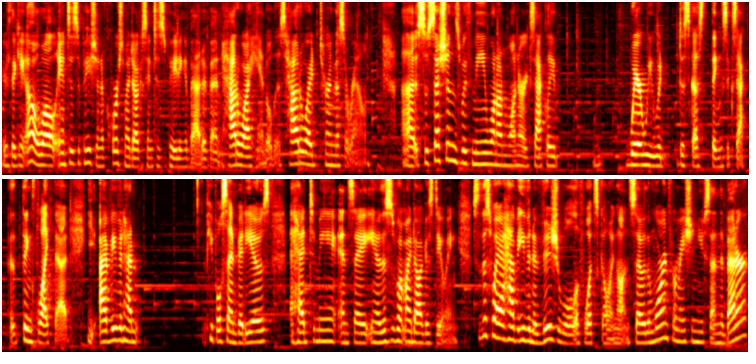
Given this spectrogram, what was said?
you're thinking, "Oh, well, anticipation. Of course my dog's anticipating a bad event. How do I handle this? How do I turn this around?" Uh, so sessions with me one-on-one are exactly where we would discuss things exact things like that. I've even had people send videos ahead to me and say, you know, this is what my dog is doing. So this way I have even a visual of what's going on. So the more information you send, the better.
